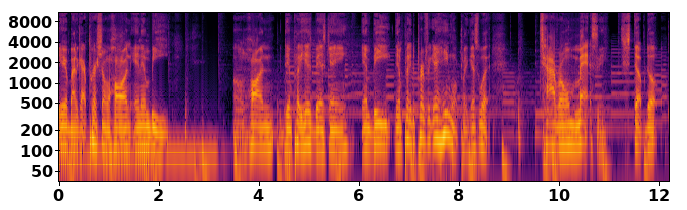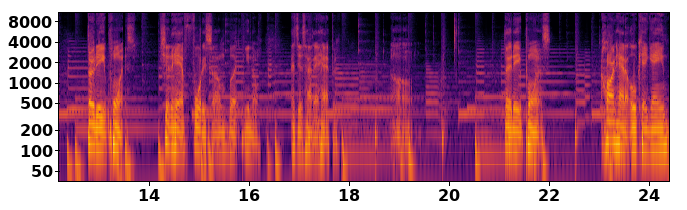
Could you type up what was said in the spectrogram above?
everybody got pressure on Harden and Embiid. Um, Harden didn't play his best game. Embiid didn't play the perfect game he want to play. Guess what? Tyrone Maxey stepped up 38 points. Should have had 40 something, but you know, that's just how that happened. Um, 38 points. Harden had an okay game,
